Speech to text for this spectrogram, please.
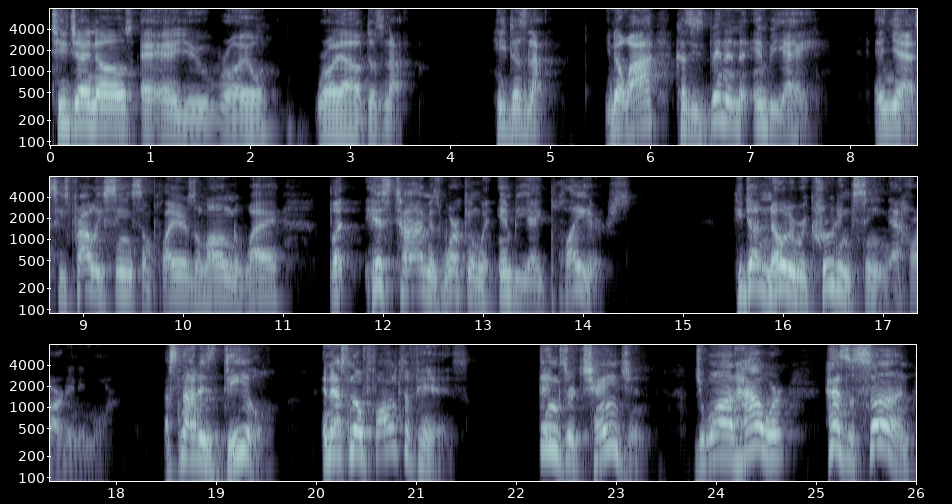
TJ knows AAU, Royal, Royale does not. He does not. You know why? Because he's been in the NBA. And yes, he's probably seen some players along the way, but his time is working with NBA players. He doesn't know the recruiting scene that hard anymore. That's not his deal. And that's no fault of his. Things are changing. Juwan Howard has a son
